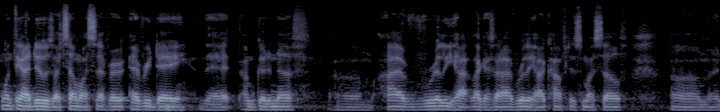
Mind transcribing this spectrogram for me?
one thing I do is I tell myself every day that I'm good enough. Um, I have really high, like I said, I have really high confidence in myself. Um, and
